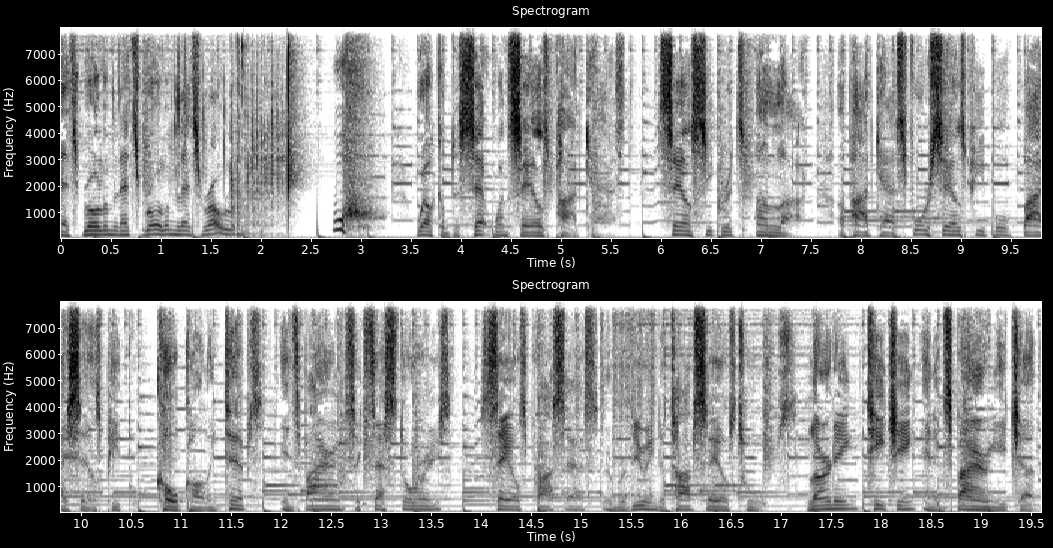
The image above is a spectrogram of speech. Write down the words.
Let's roll 'em, let's roll 'em, let's roll 'em. Woo! Welcome to Set One Sales Podcast. Sales Secrets Unlocked, a podcast for salespeople by salespeople. Cold calling tips, inspiring success stories, sales process, and reviewing the top sales tools. Learning, teaching, and inspiring each other.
